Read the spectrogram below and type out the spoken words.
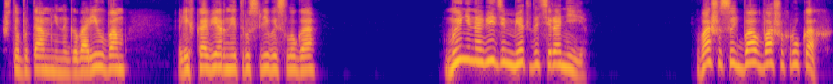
чтобы там не наговорил вам легковерный и трусливый слуга. Мы ненавидим методы тирании. Ваша судьба в ваших руках.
